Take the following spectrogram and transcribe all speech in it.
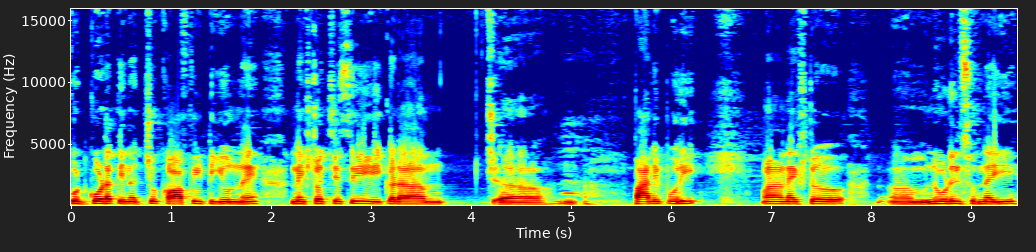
ఫుడ్ కూడా తినొచ్చు. కాఫీ టీ ఉన్నాయి. నెక్స్ట్ వచ్చేసి ఇక్కడ చ- పానీపూరి. నెక్స్ట్ నూడిల్స్ ఉన్నాయి.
